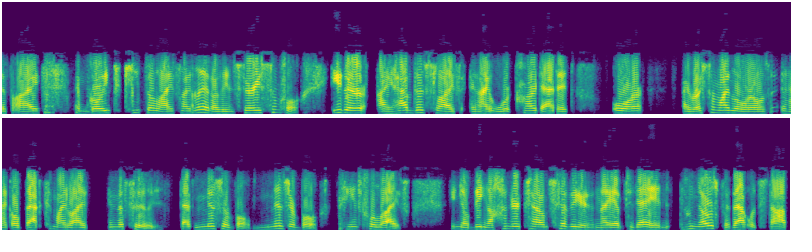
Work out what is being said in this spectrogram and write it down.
if I am going to keep the life I live. I mean, it's very simple. Either I have this life and I work hard at it, or I rest on my laurels and I go back to my life in the food. That miserable, miserable, painful life. You know, being a hundred pounds heavier than I am today, and who knows where that would stop.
